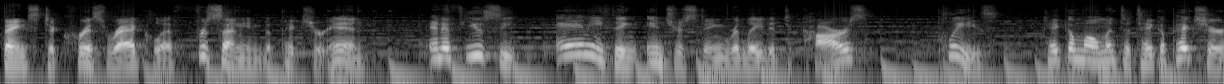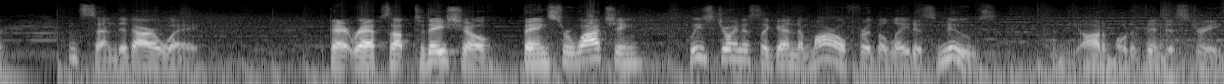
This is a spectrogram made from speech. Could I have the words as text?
Thanks to Chris Radcliffe for sending the picture in, and if you see anything interesting related to cars, please take a moment to take a picture and send it our way. That wraps up today's show. Thanks for watching. Please join us again tomorrow for the latest news in the automotive industry.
